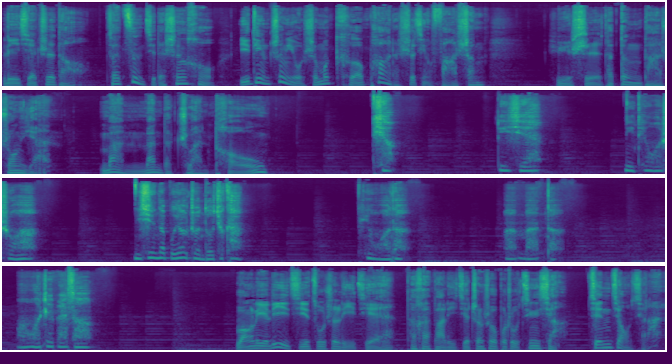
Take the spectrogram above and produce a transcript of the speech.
李杰知道在自己的身后一定正有什么可怕的事情发生，于是他瞪大双眼，慢慢的转头。停，李杰，你听我说啊，你现在不要转头去看，听我的，慢慢的往我这边走。王丽立即阻止李杰，他害怕李杰承受不住惊吓，尖叫起来。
